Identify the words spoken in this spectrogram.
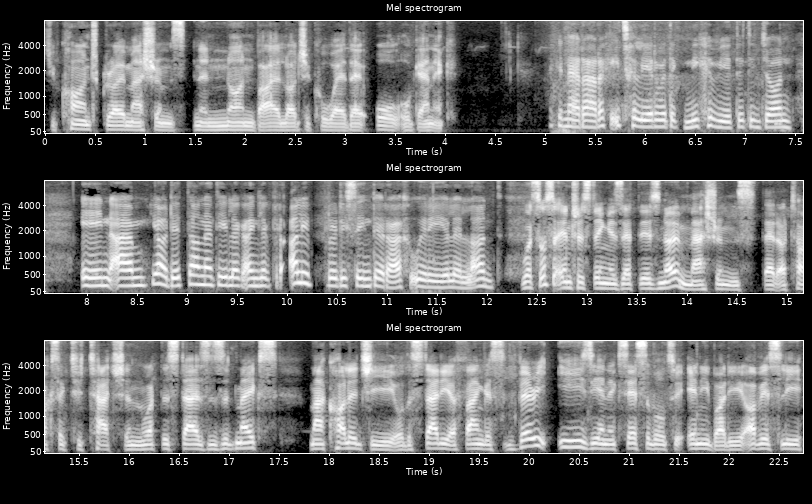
You can't grow mushrooms in a non-biological way. They're all organic. Ek het nou regtig iets geleer wat ek nie geweet het, John. En um, ja, dit tel natuurlik eintlik vir al die produsente reg oor die hele land. What's also interesting is that there's no mushrooms that are toxic to touch and what this does is it makes mycology or the study of fungus very easy and accessible to anybody. Obviously,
